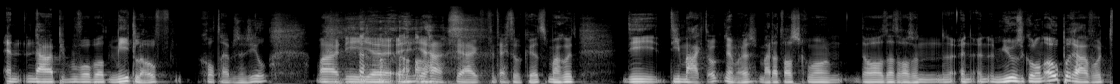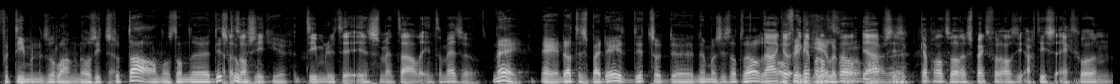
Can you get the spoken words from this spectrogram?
En nou heb je bijvoorbeeld Meatloaf. God hebben zijn ziel. Maar die, eh, ja, ja, ik vind het echt heel kut. Maar goed, die, die maakt ook nummers. Maar dat was gewoon, dat was, dat was een, een, een musical, een opera voor, voor 10 minuten lang. Dat was iets Ja. totaal anders dan de disco dat was niet hier. een 10 minuten instrumentale intermezzo. Nee, nee, dat is bij deze, dit soort eh, nummers is dat wel. Nou, ik heb, vind ik ik, heb er altijd heerlijk wel, hoor, ja, maar, precies. eh, Ik heb er altijd wel respect voor als die artiesten echt gewoon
